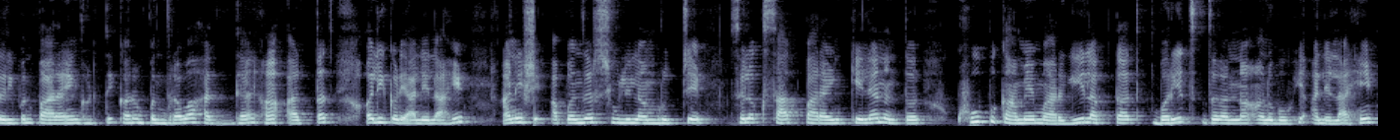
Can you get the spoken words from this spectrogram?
तरी पण पारायण घडते कारण पंधरावा अध्याय हा आत्ताच अलीकडे आलेला आहे. आणि शे- आपण जर शिवलीलामृतचे सलग सात पारायण केल्यानंतर खूप कामे मार्गी लागतात बरेच जणांना अनुभवही आलेला आहे.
